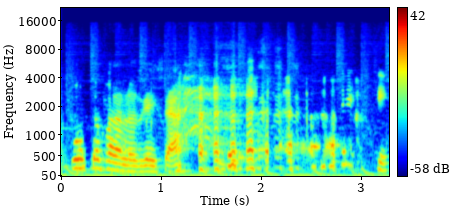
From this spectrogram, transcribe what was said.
Punto para los gays. sí.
